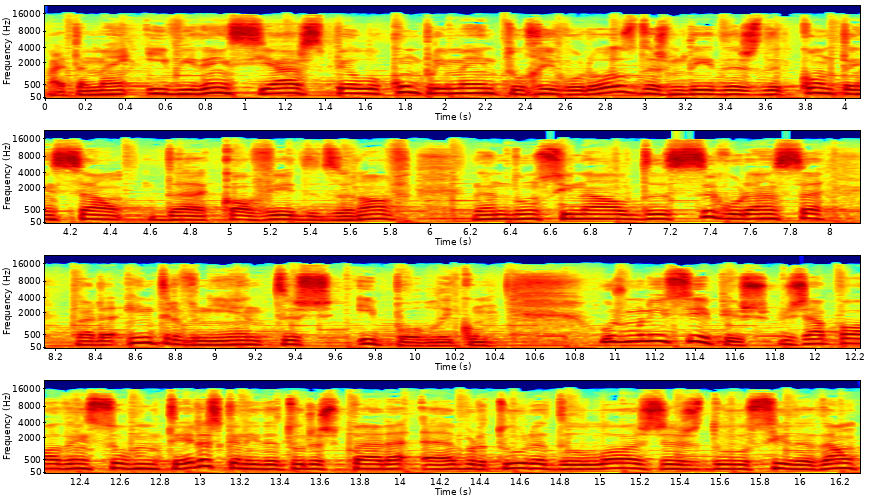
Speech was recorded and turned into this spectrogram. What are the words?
vai também evidenciar-se pelo cumprimento rigoroso das medidas de contenção da Covid-19, dando um sinal de segurança para intervenientes e público. Os municípios já podem submeter as candidaturas para para a abertura de lojas do cidadão,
